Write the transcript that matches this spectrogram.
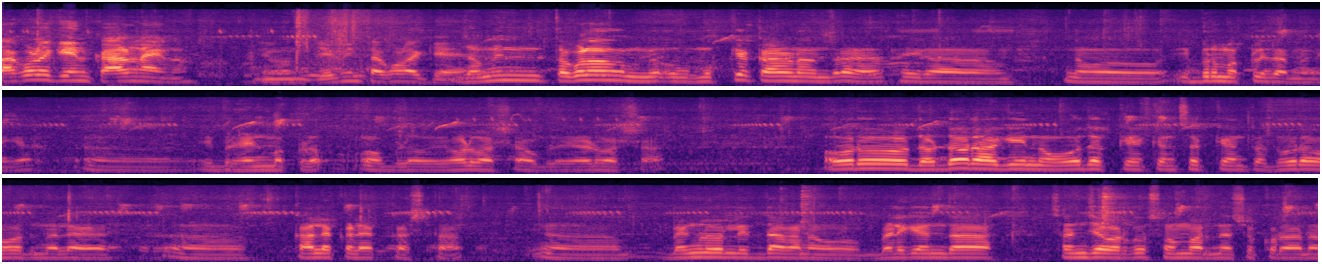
ತಗೊಳಕ್ಕೆ ಏನು ಕಾರಣ ಏನು? ನೀವು ಜಮೀನು ತಗೊಳಕ್ಕೆ ಜಮೀನು ತಗೊಳ್ಳೋ ಮುಖ್ಯ ಕಾರಣ ಅಂದರೆ ಈಗ ನಾವು ಇಬ್ಬರು ಮಕ್ಕಳಿದ್ದಾರೆ ನನಗೆ. ಇಬ್ಬರು ಹೆಣ್ಮಕ್ಳು ಒಬ್ಬಳು ಏಳು ವರ್ಷ ಒಬ್ಬಳು ಎರಡು ವರ್ಷ. ಅವರು ದೊಡ್ಡವರಾಗಿ ನಾವು ಓದೋಕ್ಕೆ ಕೆಲಸಕ್ಕೆ ಅಂತ ದೂರ ಹೋದ್ಮೇಲೆ ಮೇಲೆ ಕಾಲ ಕಳೆಯೋಕ್ಕೆ ಕಷ್ಟ. ಬೆಂಗಳೂರಲ್ಲಿದ್ದಾಗ ನಾವು ಬೆಳಗ್ಗೆಯಿಂದ ಸಂಜೆವರೆಗೂ ಸೋಮವಾರದಿಂದ ಶುಕ್ರವಾರ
